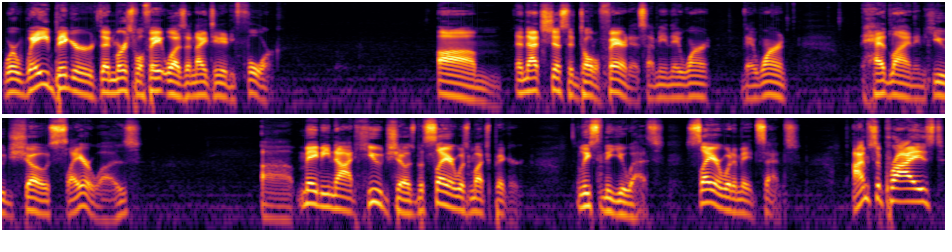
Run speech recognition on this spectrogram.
were way bigger than Mercyful Fate was in 1984. Um, and that's just in total fairness. I mean, they weren't they weren't headlining huge shows. Slayer was. Uh, maybe not huge shows, but Slayer was much bigger, at least in the U.S. Slayer would have made sense. I'm surprised,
